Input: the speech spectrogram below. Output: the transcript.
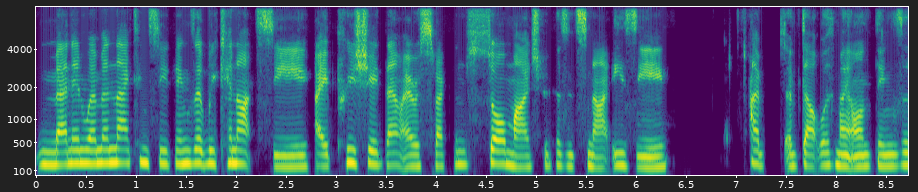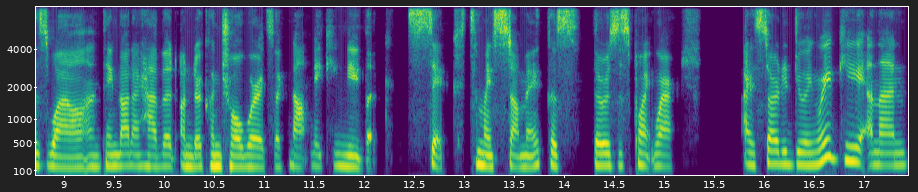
men and women that can see things that we cannot see. I appreciate them. I respect them so much because it's not easy. I've, I've dealt with my own things as well. And thank God I have it under control where it's like not making me like sick to my stomach. Cause there was this point where I started doing Reiki and then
